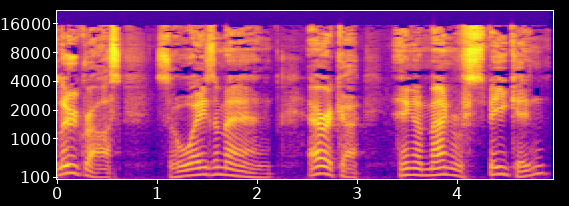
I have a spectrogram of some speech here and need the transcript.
Bluegrass, it's always a man. Erica, in a manner of speaking,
